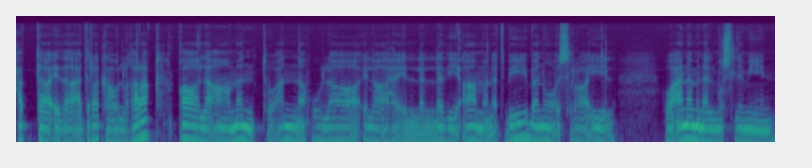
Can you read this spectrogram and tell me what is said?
حتى إذا أدركه الغرق قال آمنت أنه لا إله إلا الذي آمنت به بنو إسرائيل وأنا من المسلمين.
